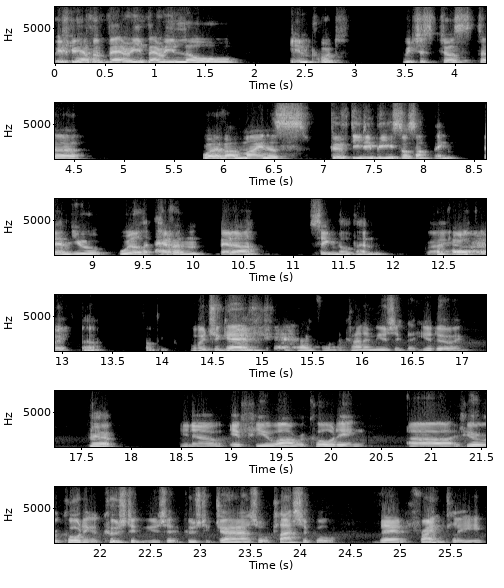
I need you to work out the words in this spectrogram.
if you have a very very low input, which is just uh, whatever minus 50 dBs or something, then you will have a better signal than right. compared to uh, something which again depends on the kind of music that you're doing. Yeah. You know, if you are recording, uh, if you're recording acoustic music, acoustic jazz or classical, then frankly,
